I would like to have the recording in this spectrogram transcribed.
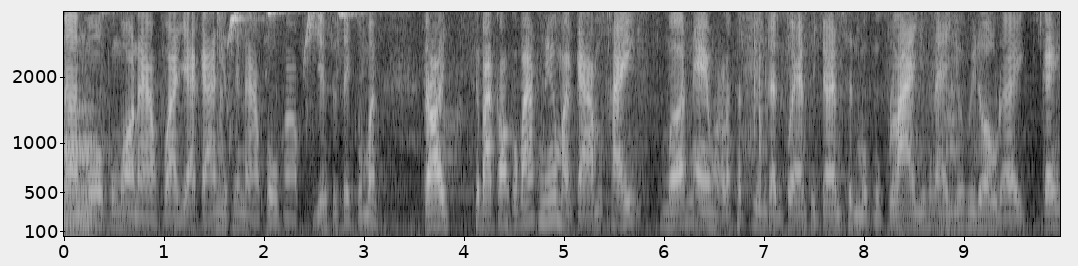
nên mua con bò nào và giá cả như thế nào phù hợp với túi tiền của mình. Rồi, thì bà con của bác nếu mà cảm thấy mến em hoặc là thích chương trình của em thì cho em xin một một like như thế này dưới video để cái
